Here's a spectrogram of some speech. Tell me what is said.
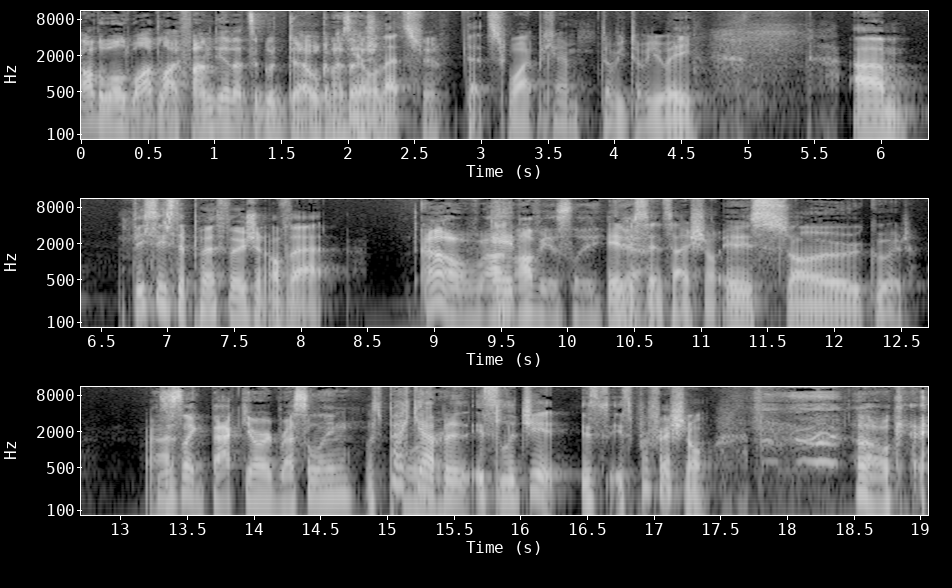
Oh, the World Wildlife Fund. Yeah, that's a good uh, organization. Yeah, well, that's Yeah. that's why it became WWE. Um, this is the Perth version of that. oh, uh, It- obviously, It is Yeah. sensational. It is so good. Is this like backyard wrestling? It's backyard, Or- but it's legit. It's it's professional. oh, okay.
